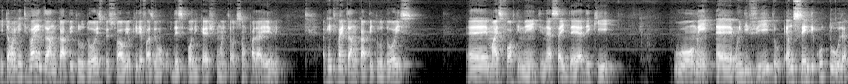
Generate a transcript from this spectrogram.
Então a gente vai entrar no capítulo 2, pessoal, e eu queria fazer desse podcast uma introdução para ele. A gente vai entrar no capítulo 2 é, mais fortemente nessa ideia de que o homem, é, o indivíduo, é um ser de cultura.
